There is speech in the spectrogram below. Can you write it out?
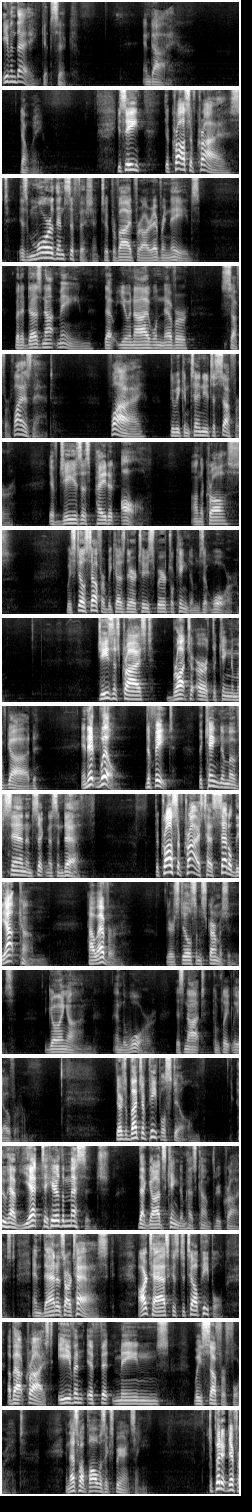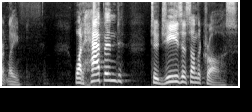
even they get sick and die, don't we? You see, the cross of Christ is more than sufficient to provide for our every needs, but it does not mean that you and I will never suffer. Why is that? Why do we continue to suffer if Jesus paid it all on the cross? We still suffer because there are two spiritual kingdoms at war. Jesus Christ brought to earth the kingdom of God and it will defeat the kingdom of sin and sickness and death. The cross of Christ has settled the outcome. However, there's still some skirmishes going on, and the war is not completely over. There's a bunch of people still who have yet to hear the message that God's kingdom has come through Christ. And that is our task our task is to tell people about Christ, even if it means we suffer for it. And that's what Paul was experiencing. To put it differently, what happened to Jesus on the cross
